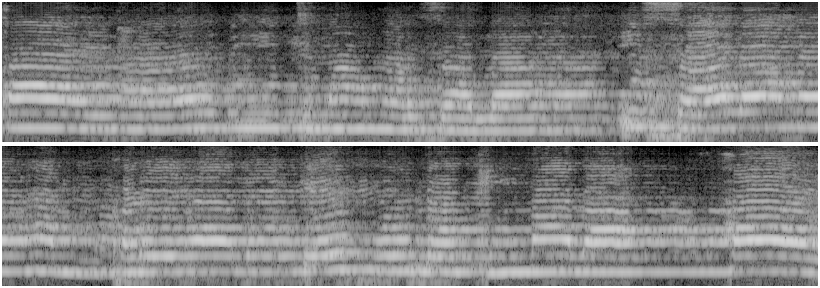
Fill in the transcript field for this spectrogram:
हाय हाय बीच में मसाला इस साला में हम खड़े हैं लेके फूलों की माला हाय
